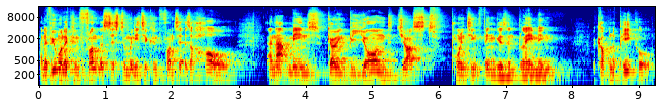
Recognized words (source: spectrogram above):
And if we want to confront the system, we need to confront it as a whole and that means going beyond just pointing fingers and blaming a couple of people.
